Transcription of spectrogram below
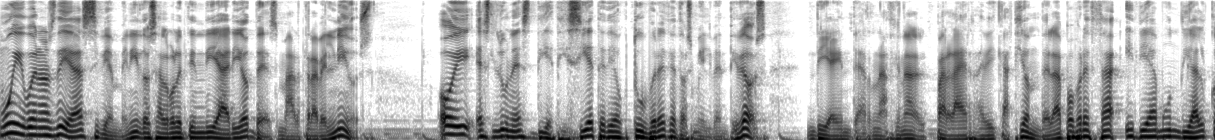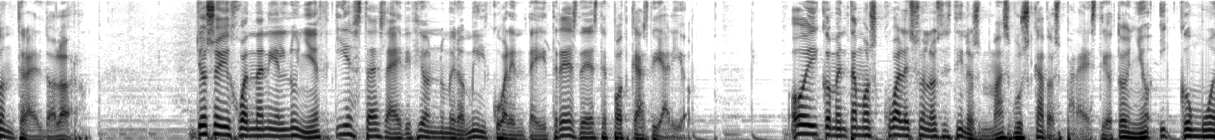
Muy buenos días y bienvenidos al boletín diario de Smart Travel News. Hoy es lunes 17 de octubre de 2022, Día Internacional para la Erradicación de la Pobreza y Día Mundial contra el Dolor. Yo soy Juan Daniel Núñez y esta es la edición número 1043 de este podcast diario. Hoy comentamos cuáles son los destinos más buscados para este otoño y cómo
